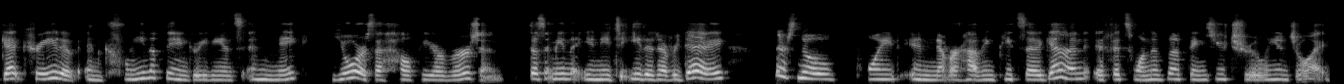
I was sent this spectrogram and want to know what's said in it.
get creative and clean up the ingredients and make yours a healthier version. Doesn't mean that you need to eat it every day. There's no point in never having pizza again if it's one of the things you truly enjoy.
